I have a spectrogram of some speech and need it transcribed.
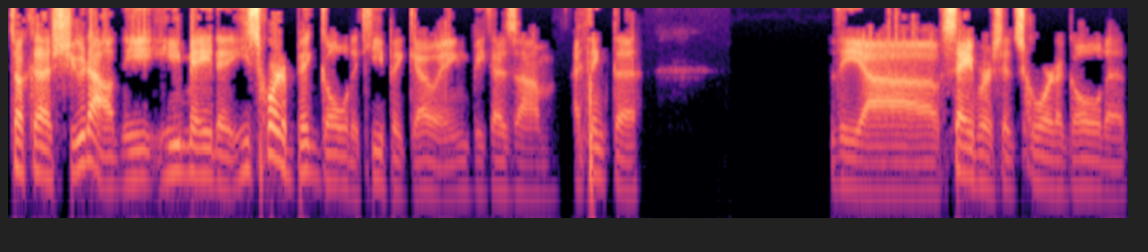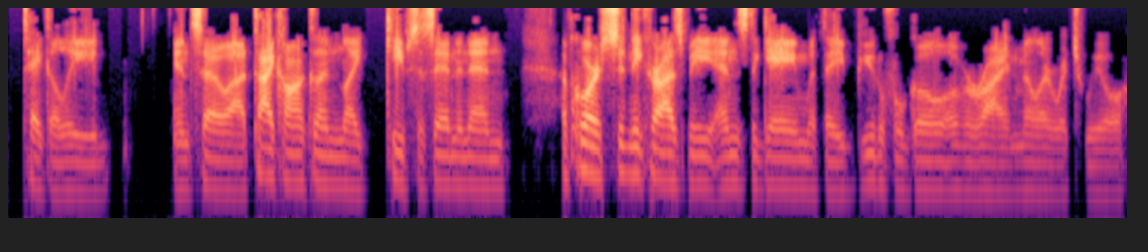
took a shootout. He he made a he scored a big goal to keep it going because um I think the the uh, Sabres had scored a goal to take a lead. And so uh, Ty Conklin like keeps us in, and then of course Sidney Crosby ends the game with a beautiful goal over Ryan Miller, which we'll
